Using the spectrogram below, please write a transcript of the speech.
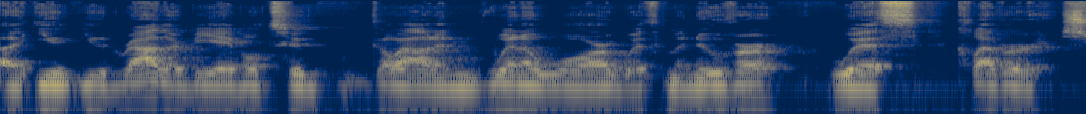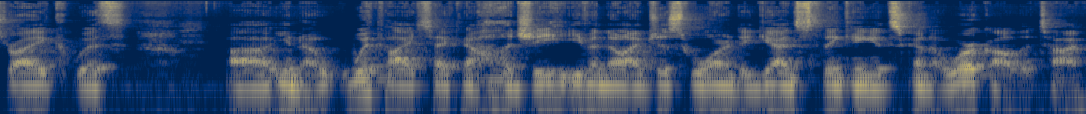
uh, you, you'd rather be able to go out and win a war with maneuver, with clever strike, with uh, you know, with high technology, even though I've just warned against thinking it's going to work all the time.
